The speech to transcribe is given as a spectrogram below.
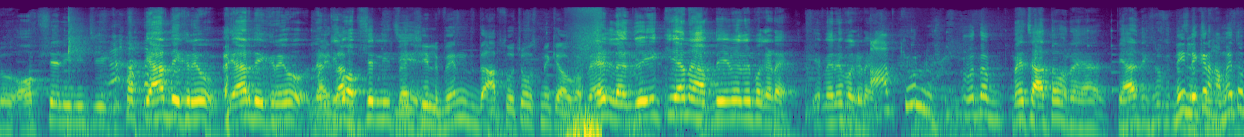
लो ऑप्शन ही नहीं चाहिए कितना प्यार देख रहे हो प्यार देख रहे हो लड़की को ऑप्शन नहीं चाहिए। आप सोचो उसमें क्या होगा। मैं लंजो ये किया ना आपने ये मैंने पकड़ा है ये मैंने पकड़ा है। आप क्यों मतलब मैं चाहता हूँ ना यार प्यार देख रहे हो नहीं लेकिन हमें तो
